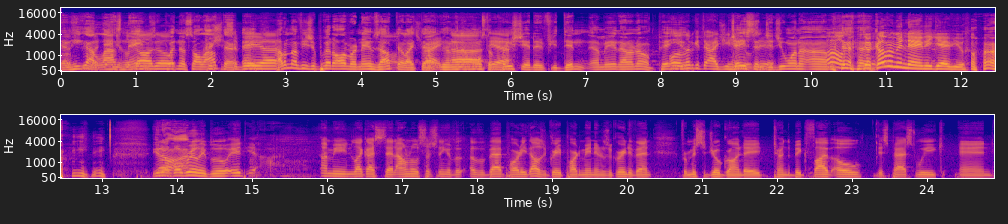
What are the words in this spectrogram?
And he got last Daniel names, Hidalgo, putting us all Christian out there. Hey, I don't know if you should put all of our names out Oh, there like that. right. I mean, I Uh, almost yeah. appreciate it if you didn't. I mean, I don't know. Pitt, Hold you- let me get their IG handles, Jason, yeah. did you want to? Um, Oh, the government name he gave you. you No, know, but I- really, Blue. It, it- I mean, like I said, I don't know such thing of a, of a bad party. That was a great party, man, and it was a great event for Mr. Joe Grande. Turned the big 5-0 this past week, and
